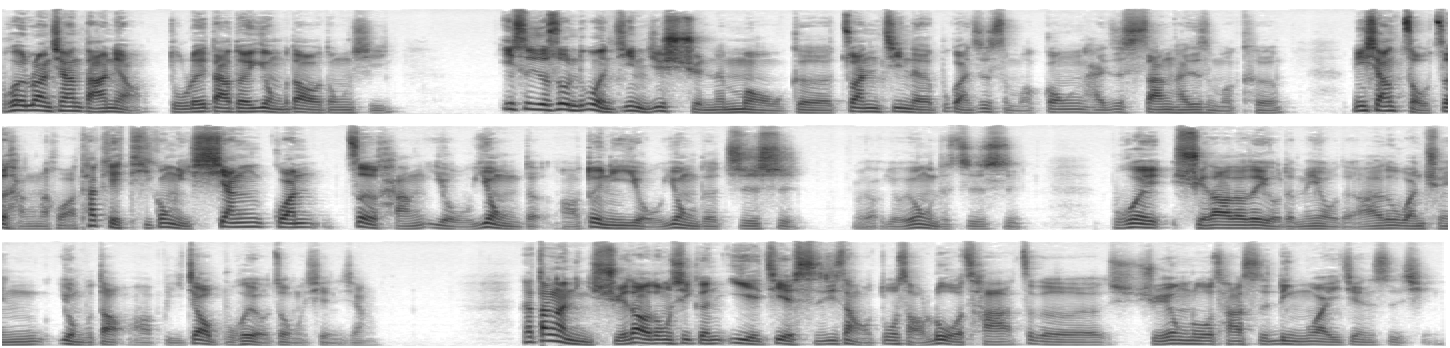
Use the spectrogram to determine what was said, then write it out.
不会乱枪打鸟，读了一大堆用不到的东西。意思就是说，如果你今天你去选了某个专精的，不管是什么工还是商还是什么科，你想走这行的话，它可以提供你相关这行有用的啊，对你有用的知识，有用的知识，不会学到的都有的没有的啊，都完全用不到啊，比较不会有这种现象。那当然，你学到的东西跟业界实际上有多少落差，这个学用落差是另外一件事情。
